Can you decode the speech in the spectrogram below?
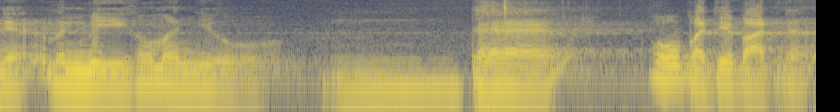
เนี่ย มันมีของมันอยู่แต่ผู้ปฏิบัติน่ะ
